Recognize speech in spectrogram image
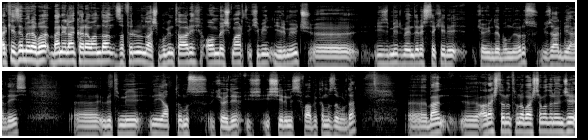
Herkese merhaba. Ben Elen Karavan'dan Zafer Üründaş. Bugün tarih 15 Mart 2023. Ee, İzmir Menderes Tekeli köyünde bulunuyoruz. Güzel bir yerdeyiz. Ee, üretimini yaptığımız köyde, iş, iş yerimiz, fabrikamız da burada. Ee, ben e, araç tanıtımına başlamadan önce,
